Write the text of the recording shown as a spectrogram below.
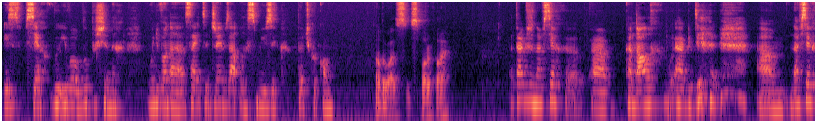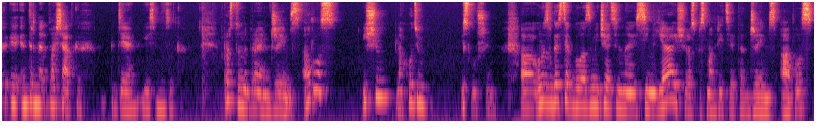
из всех его выпущенных у него на сайте jamesatlasmusic.com. Otherwise, Spotify. А также на всех а, каналах, где, на всех интернет-площадках, где есть музыка. Просто набираем Джеймс Атлас, ищем, находим и слушаем. А, у нас в гостях была замечательная семья. Еще раз посмотрите, это Джеймс Атлас,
